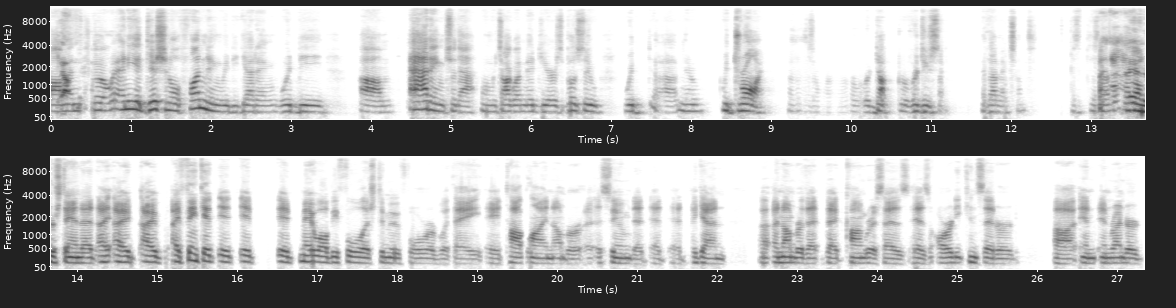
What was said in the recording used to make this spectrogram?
Um, Yeah. and so any additional funding we'd be getting would be, um, adding to that when we talk about mid-year as opposed to with, uh, you know, withdrawing as it were, or reduc, or reducing, if that makes sense. Does- does I, that- I I understand that. I, I, I, think it, it, it, it may well be foolish to move forward with a, a top line number uh, assumed at, at, at, again, a, a number that, that Congress has, has already considered, uh, and, and rendered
